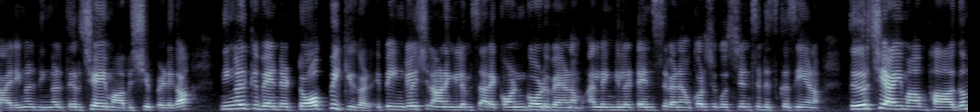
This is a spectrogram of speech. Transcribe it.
കാര്യങ്ങൾ നിങ്ങൾ തീർച്ചയായും ആവശ്യപ്പെടുക. നിങ്ങൾക്ക് വേണ്ട ടോപ്പിക്കുകൾ ഇപ്പോൾ ഇംഗ്ലീഷിലാണെങ്കിലും സാറെ കോൺകോഡ് വേണം അല്ലെങ്കിൽ ടെൻസ് വേണം കുറച്ച് ക്വസ്റ്റ്യൻസ് ഡിസ്കസ് ചെയ്യണം. തീർച്ചയായും ആ ഭാഗം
